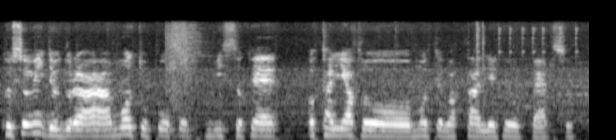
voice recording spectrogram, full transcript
Questo video dura molto poco, visto che ho tagliato molte battaglie che ho perso.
